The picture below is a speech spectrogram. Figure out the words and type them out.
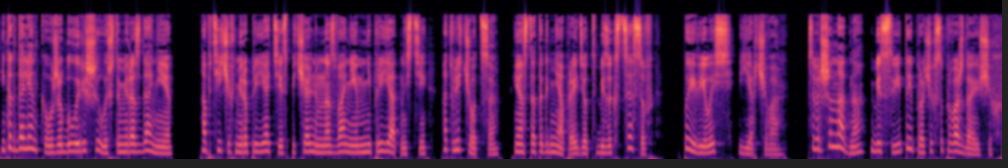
И когда Ленка уже было решила, что мироздание птичьев мероприятие с печальным названием «Неприятности» отвлечется, и остаток дня пройдет без эксцессов, появилась Ерчева. Совершенно одна, без свита и прочих сопровождающих.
